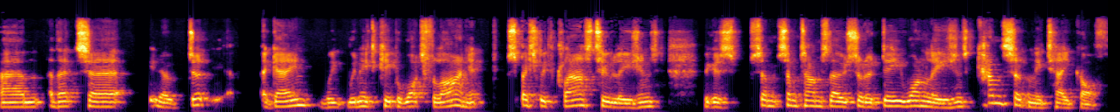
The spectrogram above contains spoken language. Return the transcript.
um, that uh, you know. Do, again, we, we need to keep a watchful eye on it, especially with class two lesions, because some sometimes those sort of D one lesions can suddenly take off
